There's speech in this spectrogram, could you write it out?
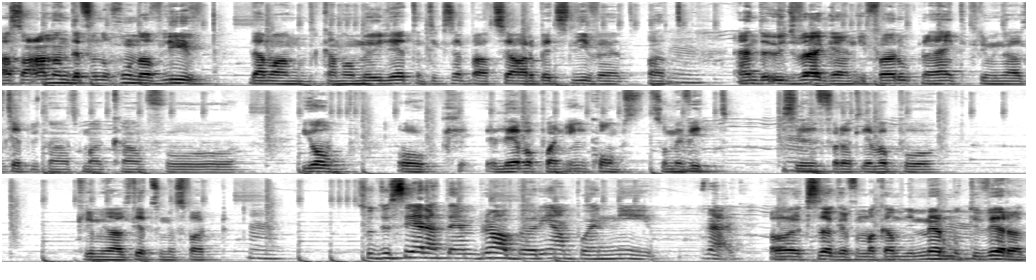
alltså annan definition av liv där man kan ha möjligheten till exempel att se arbetslivet, att Mm. enda utvägen i förorten är inte kriminalitet utan att man kan få jobb och leva på en inkomst som är vitt. Istället Mm. för att leva på kriminalitet som är svart. Mm. Så du ser att det är en bra början på en ny väg? Ja exakt, för man kan bli mer Mm. motiverad.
